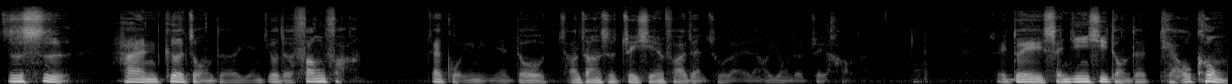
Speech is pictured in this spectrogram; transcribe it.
知识和各种的研究的方法，在果蝇里面都常常是最先发展出来，然后用的最好的，所以对神经系统的调控，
